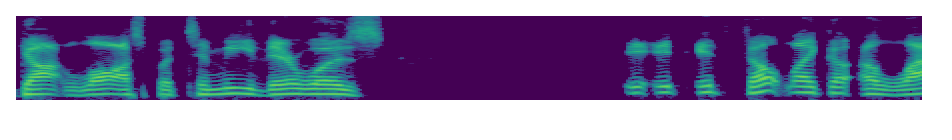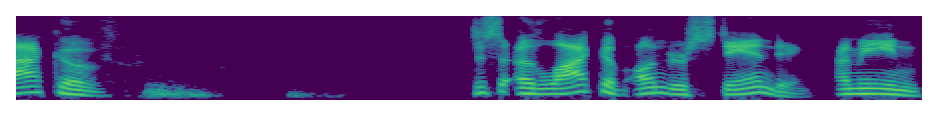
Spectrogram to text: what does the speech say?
got lost, but to me there was it it felt like a, a lack of just a lack of understanding. I mean,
